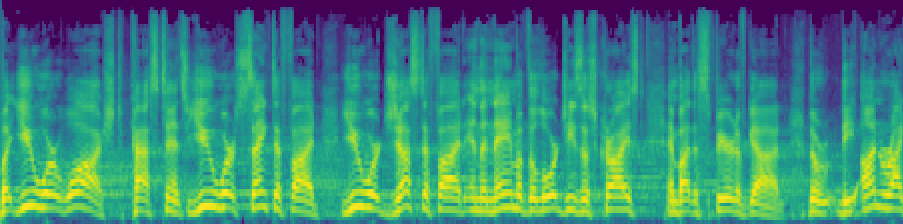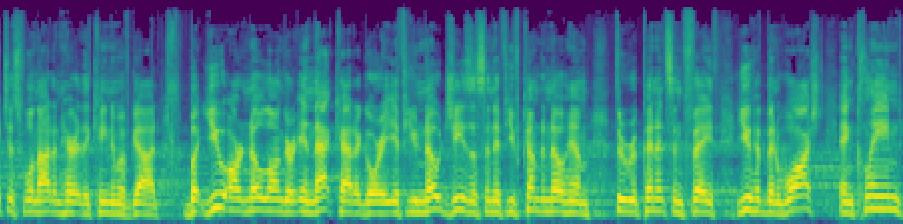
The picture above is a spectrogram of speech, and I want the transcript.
But you were washed, past tense. You were sanctified. You were justified in the name of the Lord Jesus Christ and by the Spirit of God. The, the unrighteous will not inherit the kingdom of God, but you are no longer in that category. If you know Jesus and if you've come to know him through repentance and faith, you have been washed and cleaned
